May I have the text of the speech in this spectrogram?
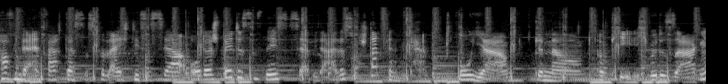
hoffen wir einfach, dass es vielleicht dieses Jahr oder spätestens nächstes Jahr wieder alles stattfinden kann. Oh ja, genau. Okay, ich würde sagen,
